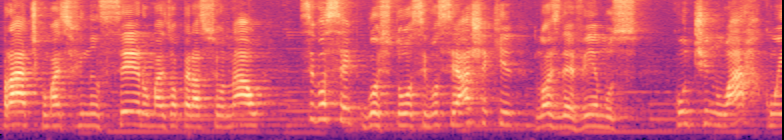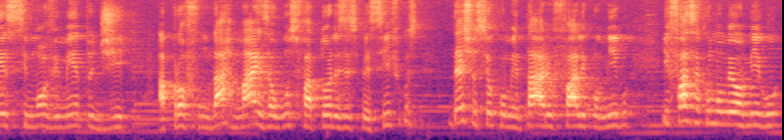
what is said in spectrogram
prático, mais financeiro, mais operacional se você gostou, se você acha que nós devemos continuar com esse movimento de aprofundar mais alguns fatores específicos, deixe o seu comentário, fale comigo e faça como meu amigo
